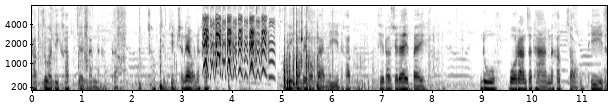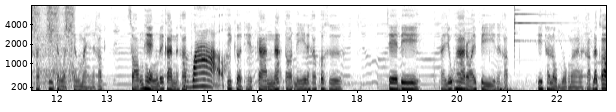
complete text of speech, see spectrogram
ครับ สวัสดีครับ เจอกันนะครับกับช่องซิปซิปชาแนลนะครับวันนี้ก็เป็นโอกาสดีนะครับ ที่เราจะได้ไปดูโบราณสถานนะครับสองที่นะครับที่จังหวัดเชียงใหม่นะครับสองแห่งด้วยกันนะครับว้าวที่เกิดเหตุการณ์ณตอนนี้นะครับก็คือเจดีอายุ 500 ปีนะครับ ที่ถล่มลงมานะครับ แล้วก็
